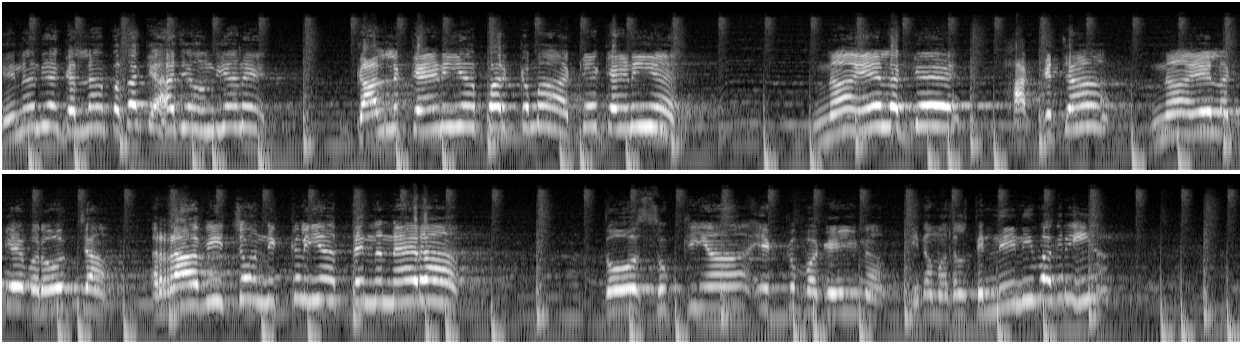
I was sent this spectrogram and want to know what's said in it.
ਇਹਨਾਂ ਦੀਆਂ ਗੱਲਾਂ ਪਤਾ ਕਿਹਾ ਜਿਹਾ ਹੁੰਦੀਆਂ ਨੇ? ਗੱਲ ਕਹਿਣੀ ਆ, ਪਰ ਘਮਾ ਕੇ ਕਹਿਣੀ ਆ। ਨਾ ਇਹ ਲੱਗੇ ਹੱਕ ਚ, ਨਾ ਇਹ ਲੱਗੇ ਵਿਰੋਧ ਚ। ਰਾਵੀ ਚੋਂ ਨਿਕਲੀਆਂ ਤਿੰਨ ਨਹਿਰਾਂ, ਦੋ ਸੁੱਕੀਆਂ, ਇੱਕ ਵਗਈ ਨਾ। ਇਹਦਾ ਮਤਲਬ ਤਿੰਨੇ ਨਹੀਂ ਵਗ ਰਹੀਆਂ?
